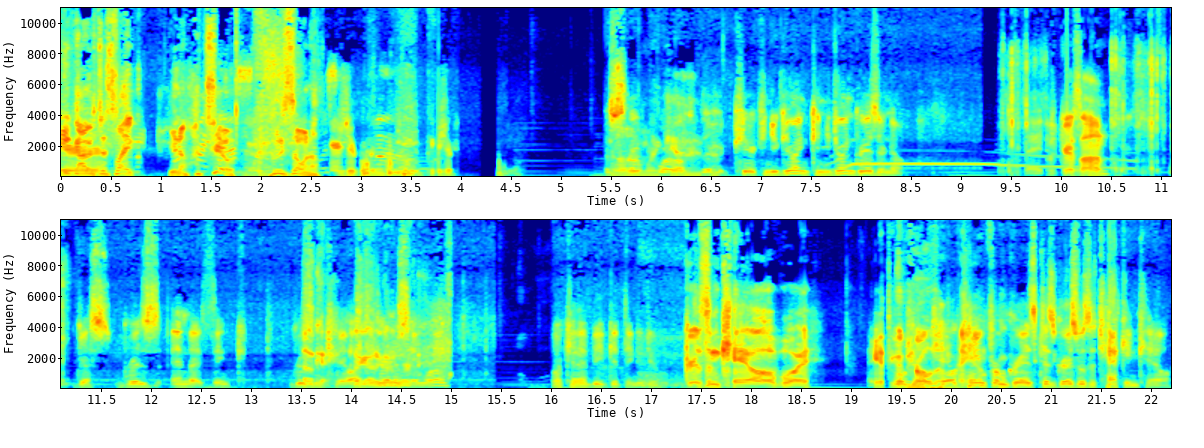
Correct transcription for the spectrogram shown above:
think I was just like, you know, achoo. Put it in someone else. Here's your proof. Here's your The Oh my World. God. the- Here, can you join? Can you join Grizz or no? Grizz on? Yes, Grizz and I think Grizz Okay, and Kale. I I think gotta they're go in to the work. Same world. Okay, that'd be a good thing to do. Grizz and Kale? Oh boy. I get to Well, control no, them. Kale Hang came on. from Grizz because Grizz was attacking Kale.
